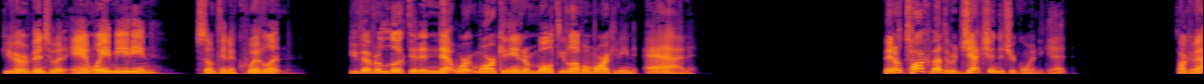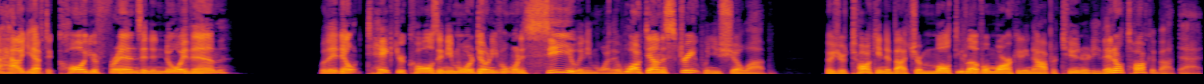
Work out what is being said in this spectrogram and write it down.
If you've ever been to an Amway meeting, something equivalent, if you've ever looked at a network marketing or multi level marketing ad, they don't talk about the rejection that you're going to get. Talking about how you have to call your friends and annoy them. Well, they don't take your calls anymore, don't even want to see you anymore. They walk down the street when you show up because you're talking about your multi level marketing opportunity. They don't talk about that.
